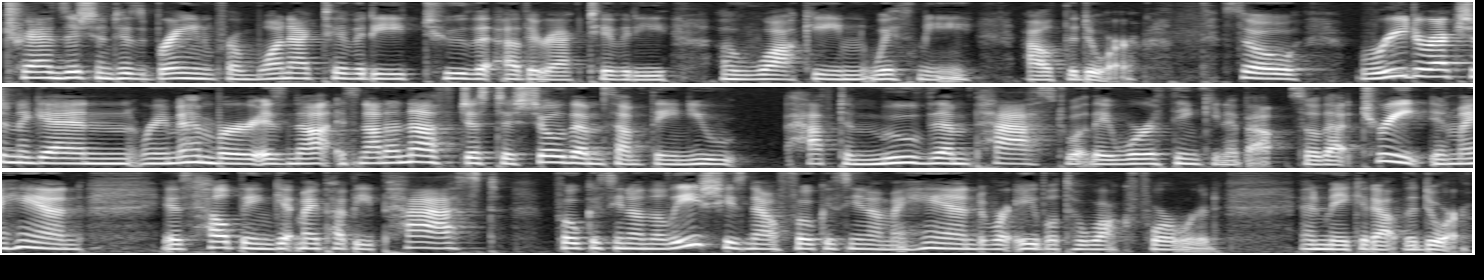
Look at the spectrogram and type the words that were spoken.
transitioned his brain from one activity to the other activity of walking with me out the door. So, redirection again, remember, is not it's not enough just to show them something. You have to move them past what they were thinking about. So that treat in my hand is helping get my puppy past focusing on the leash, he's now focusing on my hand. We're able to walk forward and make it out the door.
